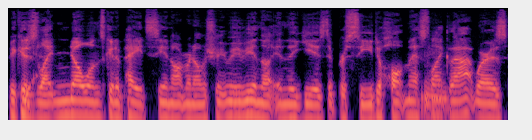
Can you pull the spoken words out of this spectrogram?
because yeah. like no one's going to pay to see a Nightmare on Elm Street movie in the in the years that precede a hot mess mm. like that. Whereas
